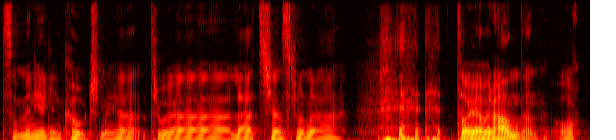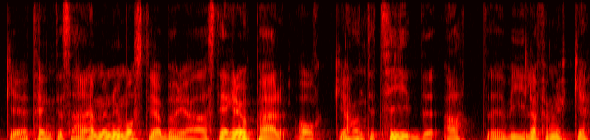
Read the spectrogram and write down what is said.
som min egen coach. Men jag tror jag lät känslorna ta över handen och eh, tänkte så här, nej men nu måste jag börja stegra upp här och jag har inte tid att eh, vila för mycket.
